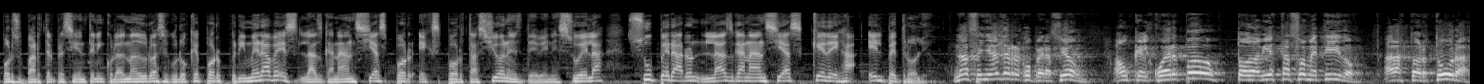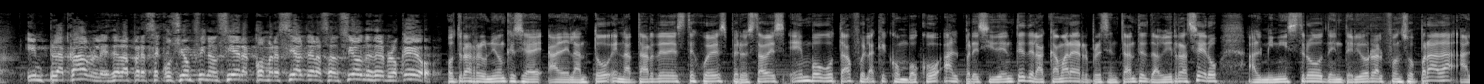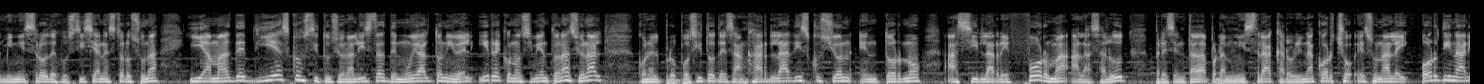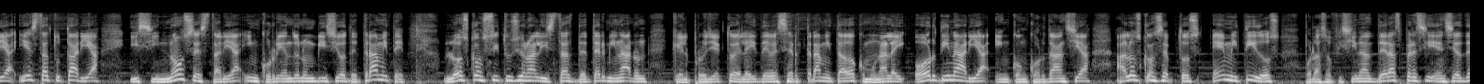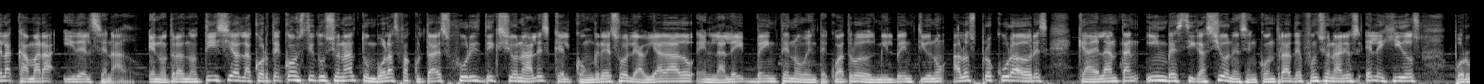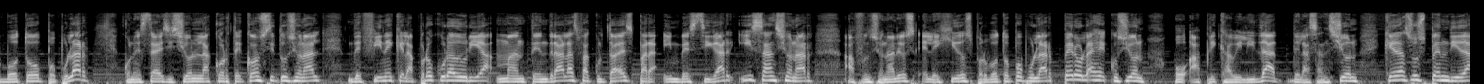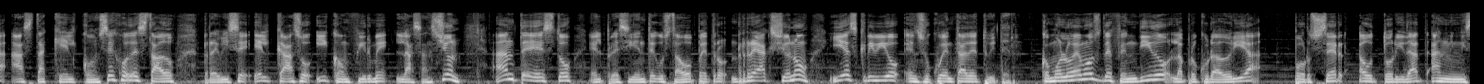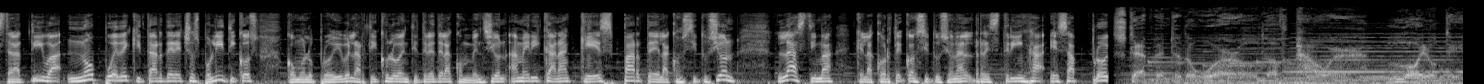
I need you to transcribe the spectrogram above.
Por su parte, el presidente Nicolás Maduro aseguró que por primera vez las ganancias por exportaciones de Venezuela superaron las ganancias que deja el petróleo. Una señal de recuperación, aunque el cuerpo todavía está sometido a las torturas implacables de la persecución financiera, comercial, de las sanciones, del bloqueo. Otra reunión que se adelantó en la tarde de este jueves, pero esta vez en Bogotá, fue la que convocó al presidente de la Cámara de Representantes, David Racero, al ministro de Interior, Alfonso Prada, al ministro de Justicia, Néstor Osuna, y a más de 10 constitucionalistas de muy alto nivel y reconocimiento nacional, con el propósito de zanjar la discusión en torno a si la reforma a la salud presentada por la ministra Carolina Corcho es una ley ordinaria y estatutaria y si no se estaría incurriendo en un vicio de trámite. Los constitucionalistas determinaron que el proyecto de ley debe ser tramitado como una ley ordinaria en concordancia a los conceptos emitidos por las oficinas de las presidencias de la Cámara y del Senado. En otras noticias, la Corte Constitucional tumbó las facultades jurisdiccionales que el Congreso le había dado en la Ley 2094 de 2021 a los procuradores que adelantan investigaciones en contra de funcionarios elegidos por voto popular. Con esta decisión, la Corte Constitucional define que la Procuraduría mantendrá las facultades para investigar y sancionar a funcionarios elegidos por voto popular, pero la ejecución o aplicabilidad de la sanción queda suspendida hasta que el Consejo de Estado revise el caso y confirme la sanción. Ante esto, el presidente Gustavo Petro reaccionó y escribió en su cuenta de Twitter. Como lo hemos defendido, la Procuraduría por ser autoridad administrativa, no puede quitar derechos políticos, como lo prohíbe el artículo 23 de la Convención Americana, que es parte de la Constitución. Lástima que la Corte Constitucional restrinja esa prohibición. Step into the world of power, loyalty,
